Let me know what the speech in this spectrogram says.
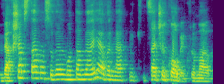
ועכשיו סטארנר סובל מאותה בעיה, אבל מהצד של קורבין, כלומר,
